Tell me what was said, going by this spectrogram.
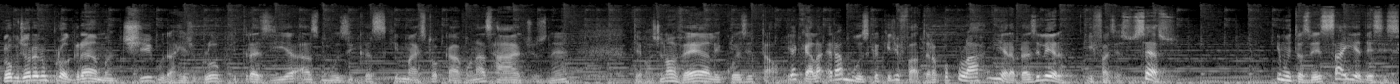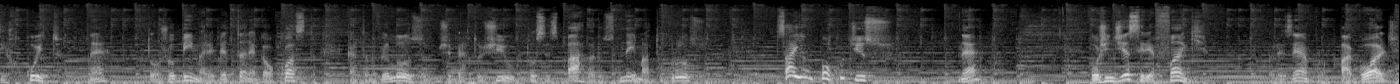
Globo de Ouro era um programa antigo da Rede Globo que trazia as músicas que mais tocavam nas rádios, né? Temas de novela e coisa e tal. E aquela era a música que de fato era popular e era brasileira e fazia sucesso. E muitas vezes saía desse circuito, né? Tom Jobim, Maria Bethânia, Gal Costa, Caetano Veloso, Gilberto Gil, Doces Bárbaros, Ney Mato Grosso. Saía um pouco disso, né? Hoje em dia seria funk, por exemplo, pagode,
